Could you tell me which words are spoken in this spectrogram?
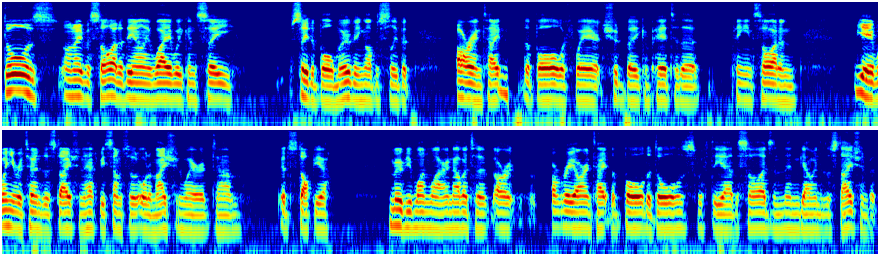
doors on either side are the only way we can see see the ball moving, obviously, but orientate mm. the ball with where it should be compared to the thing inside. And yeah, when you return to the station, there have to be some sort of automation where it um, it stop you, move you one way or another to or, or reorientate the ball, the doors with the uh, the sides, and then go into the station. But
